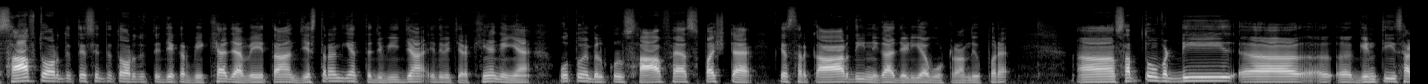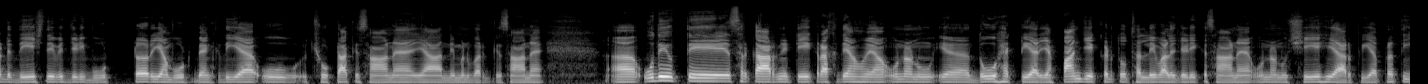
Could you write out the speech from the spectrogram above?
ਸਾਫ਼ ਤੌਰ ਦੇ ਉੱਤੇ, ਸਿੱਧੇ ਤੌਰ ਦੇ ਉੱਤੇ ਜੇਕਰ ਵੇਖਿਆ ਜਾਵੇ ਤਾਂ ਜਿਸ ਤਰ੍ਹਾਂ ਦੀਆਂ ਤਜਵੀਜ਼ਾਂ ਇਹਦੇ ਵਿੱਚ ਰੱਖੀਆਂ ਗਈਆਂ, ਉਹ ਤੋਂ ਇਹ ਬਿਲਕੁਲ ਸਾਫ਼ ਹੈ, ਸਪਸ਼ਟ ਹੈ ਕਿ ਸਰਕਾਰ ਦੀ ਨਿਗਾਹ ਜਿਹੜੀ ਆ ਵੋਟਰਾਂ ਦੇ ਉੱਪਰ ਹੈ। ਸਭ ਤੋਂ ਵੱਡੀ ਗਿਣਤੀ ਸਾਡੇ ਦੇਸ਼ ਦੇ ਵਿੱਚ ਜਿਹੜੀ ਵੋਟਰ ਜਾਂ ਵੋਟ ਬੈਂਕ ਦੀ ਹੈ, ਉਹ ਛੋਟਾ ਕਿਸਾਨ ਹੈ ਜਾਂ ਨਿਮਨ ਵਰਗ ਕਿਸਾਨ ਹੈ। ਉਹਦੇ ਉੱਤੇ ਸਰਕਾਰ ਨੇ ਟੇਕ ਰੱਖਦਿਆਂ ਹੋਇਆਂ ਉਹਨਾਂ ਨੂੰ 2 ਹੈਕਟੇਅਰ ਜਾਂ 5 ਏਕੜ ਤੋਂ ਥੱਲੇ ਵਾਲੇ ਜਿਹੜੇ ਕਿਸਾਨ ਹੈ, ਉਹਨਾਂ ਨੂੰ 6000 ਰੁਪਇਆ ਪ੍ਰਤੀ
